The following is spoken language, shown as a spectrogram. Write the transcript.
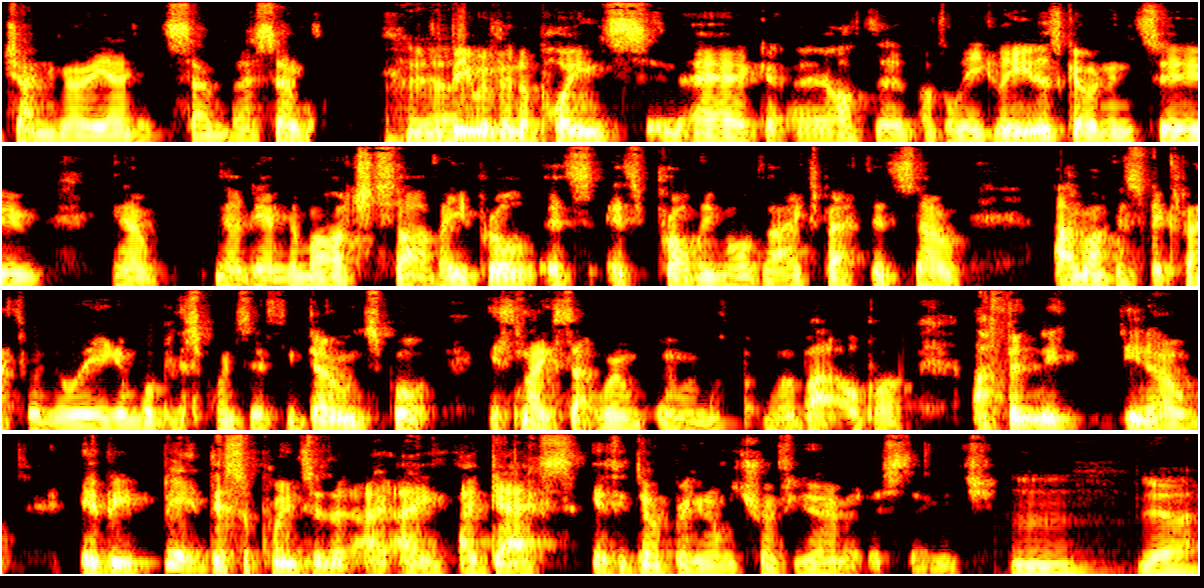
January, end of December. So yeah. to be within a point uh, of the of the league leaders going into you know you know, the end of March, start of April, it's it's probably more than I expected. So I'm not going to expect to win the league and would be disappointed if we don't. But it's nice that we're, we're, we're battle. But I think the, you know it'd be a bit disappointed, I, I, I, guess, if they don't bring another trophy home at this stage. Mm, yeah.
